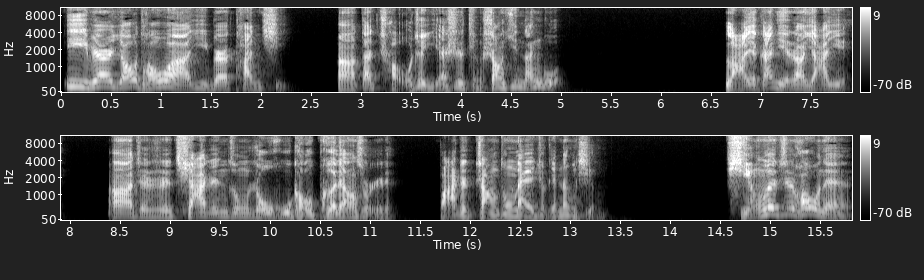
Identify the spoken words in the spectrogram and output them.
一边摇头啊，一边叹气啊，但瞅着也是挺伤心难过。老爷赶紧让衙役啊，这是掐人中、揉虎口、泼凉水的，把这张东来就给弄醒。醒了之后呢，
